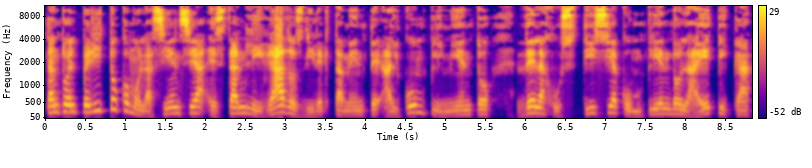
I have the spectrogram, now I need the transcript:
Tanto el perito como la ciencia están ligados directamente al cumplimiento de la justicia, cumpliendo la ética,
